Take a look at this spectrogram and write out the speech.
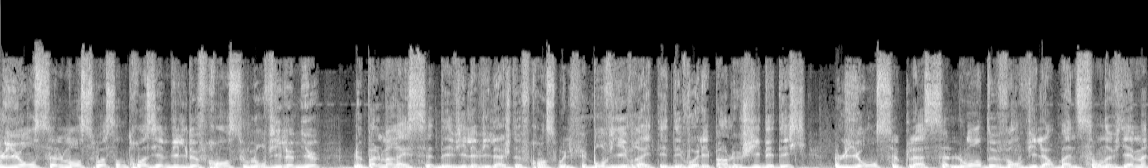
Lyon, seulement 63e ville de France où l'on vit le mieux. Le palmarès des villes et villages de France où il fait bon vivre a été dévoilé par le JDD. Lyon se classe loin devant Villeurbanne 109e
